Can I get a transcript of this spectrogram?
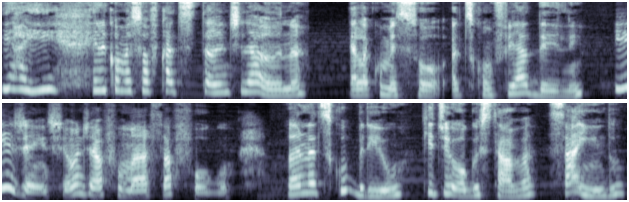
E aí ele começou a ficar distante da Ana. Ela começou a desconfiar dele. E, gente, onde há fumaça, há fogo. Ana descobriu que Diogo estava saindo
